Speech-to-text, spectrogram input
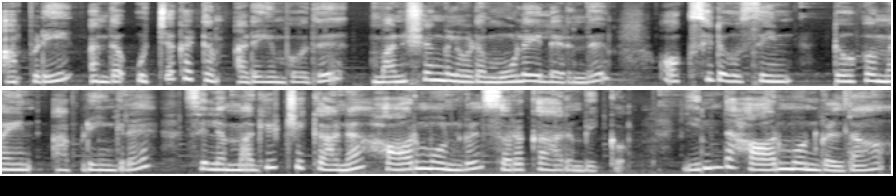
அப்படி அந்த உச்சக்கட்டம் அடையும் போது மனுஷங்களோட மூளையிலிருந்து ஆக்சிடோசின் டோபமைன் அப்படிங்கிற சில மகிழ்ச்சிக்கான ஹார்மோன்கள் சுரக்க ஆரம்பிக்கும். இந்த ஹார்மோன்கள் தான்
